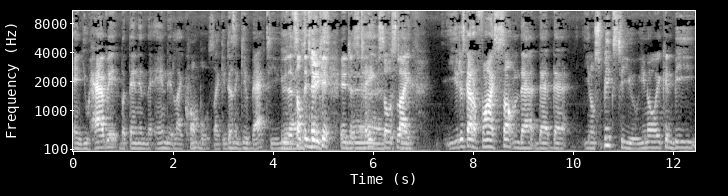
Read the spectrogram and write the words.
and you have it but then in the end it like crumbles. Like it doesn't give back to you, you Yeah, that's something you can it just Yeah, takes. so it's like you just gotta find something that that that you know speaks to you you know it can be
